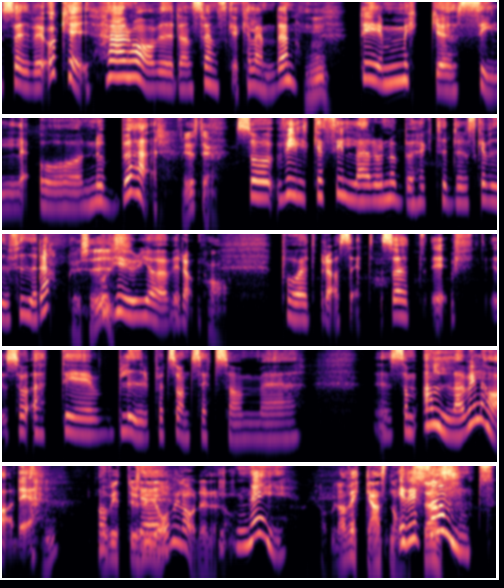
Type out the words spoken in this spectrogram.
säger vi okej, här har vi den svenska kalendern. Mm, Det är mycket sill och nubbe här. just det, Så vilka sillar och nubbehögtider ska vi fira? precis. Och hur gör vi dem Ja. på ett bra sätt? Så att, eh, så att det blir på ett sånt sätt som, eh, som alla vill ha det. Och, Och, vet du hur eh, jag vill ha det nu då? Nej, Jag vill ha veckans är det nonsens. sant?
